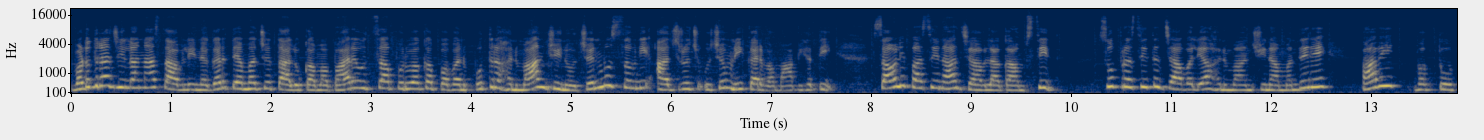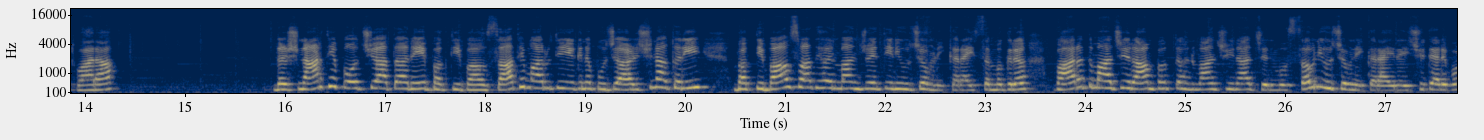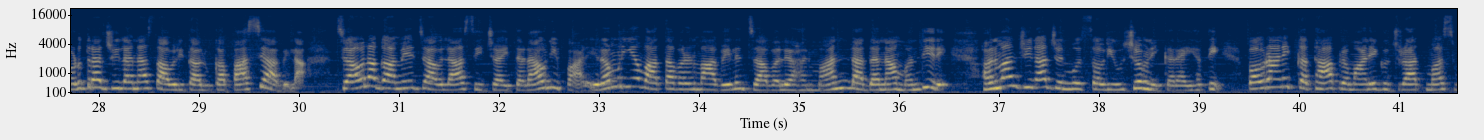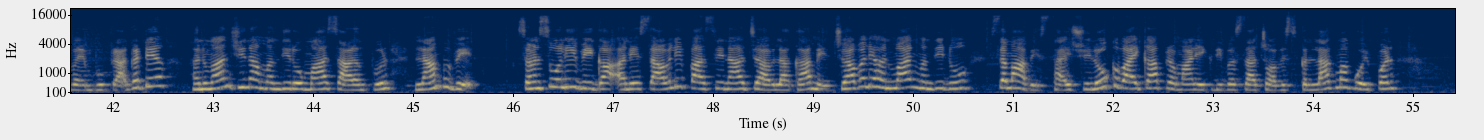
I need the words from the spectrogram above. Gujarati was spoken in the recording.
વડોદરા જિલ્લાના સાવલીનગર તેમજ તાલુકામાં ભારે ઉત્સાહપૂર્વક પવનપુત્ર હનુમાનજીનો જન્મોત્સવની આજરોજ ઉજવણી કરવામાં આવી હતી. સાવલી પાસેના જાવલા ગામ સ્થિત સુપ્રસિદ્ધ જાવલિયા હનુમાનજીના મંદિરે ભાવિક ભક્તો દ્વારા દર્શનાર્થે પહોંચ્યા હતા અને ભક્તિભાવ સાથે મારુતિ યજ્ઞ પૂજા અર્ચના કરી. ભક્તિભાવ સાથે હનુમાન જયંતીની ઉજવણી કરાઈ. સમગ્ર ભારતમાં આજે રામ ભક્ત હનુમાનજીના જન્મોત્સવની ઉજવણી કરાઈ રહી છે. ત્યારે વડોદરા જિલ્લાના સાવલી તાલુકા પાસે આવેલા જાવલા ગામે જાવલા સિંચાઈ તળાવની પાળે રમણીય વાતાવરણમાં આવેલ જાવલ હનુમાન દાદાના મંદિરે હનુમાનજીના જન્મોત્સવની ઉજવણી કરાઈ હતી. પૌરાણિક કથા પ્રમાણે ગુજરાતમાં સ્વયંભૂ પ્રાગટ્ય હનુમાનજીના મંદિરોમાં સાળંગપુર લાંભવેલ સણસોલી, વેગા અને સાવલી પાસેના જાવલા ગામે જાવલી હનુમાન મંદિરનો સમાવેશ થાય છે. લોકવાયકા પ્રમાણે એક દિવસના ચોવીસ કલાકમાં કોઈ પણ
